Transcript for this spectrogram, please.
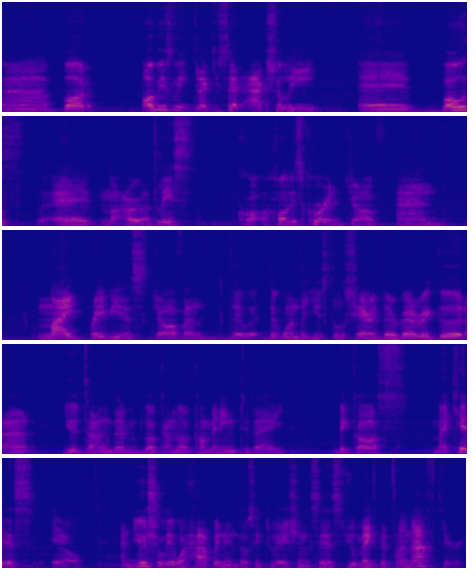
uh, but obviously, like you said, actually, uh, both uh, or at least Holly's current job and my previous job and the the one that you still share, they're very good at you telling them, look, I'm not coming in today because my kid is ill. And usually, what happens in those situations is you make the time after.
